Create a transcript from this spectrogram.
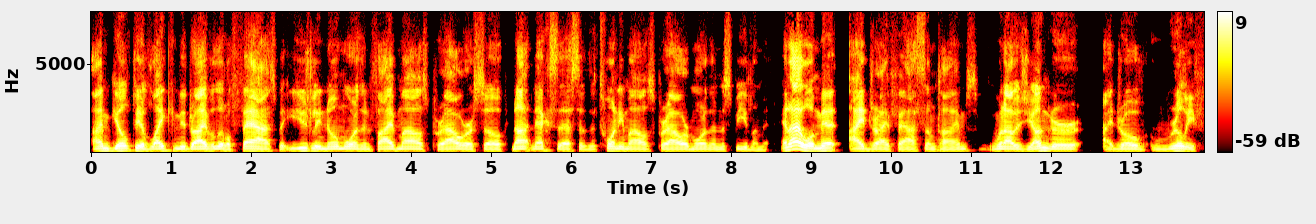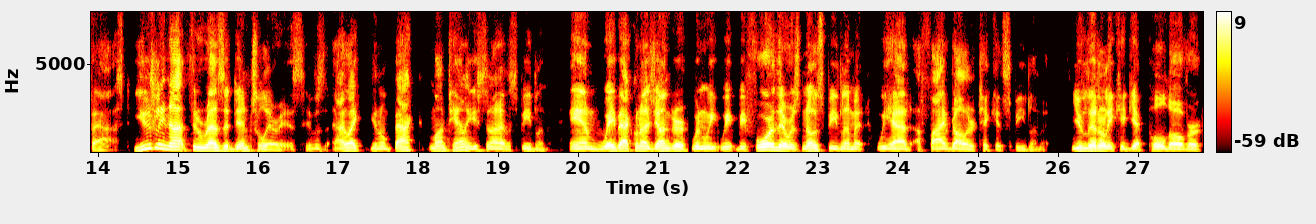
I'm guilty of liking to drive a little fast, but usually no more than five miles per hour or so, not in excess of the 20 miles per hour more than the speed limit. And I will admit, I drive fast sometimes. When I was younger, I drove really fast, usually not through residential areas. It was, I like, you know, back Montana used to not have a speed limit. And way back when I was younger, when we, we before there was no speed limit, we had a $5 ticket speed limit you literally could get pulled over,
